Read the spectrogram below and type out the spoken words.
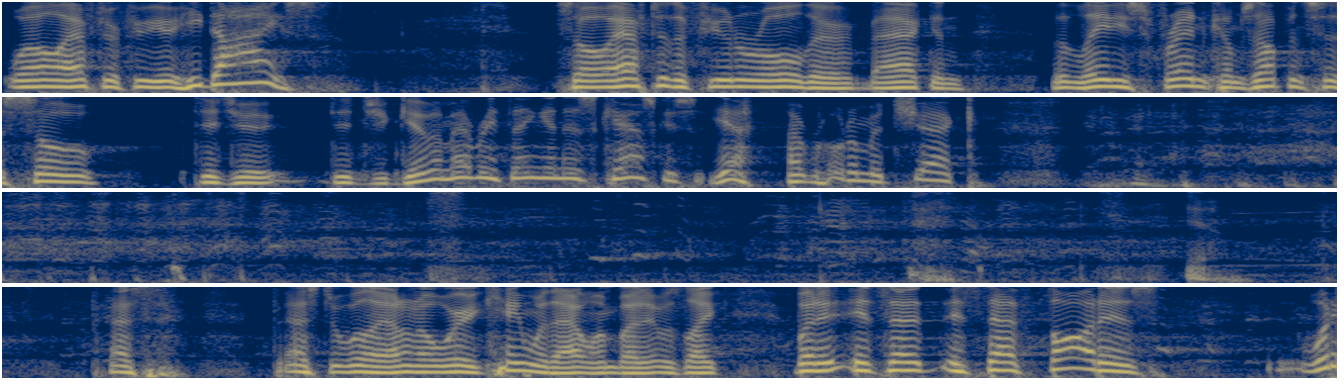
Well, after a few years, he dies. So after the funeral, they're back, and the lady's friend comes up and says, "So, did you did you give him everything in his casket?" Said, yeah, I wrote him a check. Pastor, Pastor Willie, I don't know where he came with that one, but it was like, but it, it's that it's that thought is, what?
